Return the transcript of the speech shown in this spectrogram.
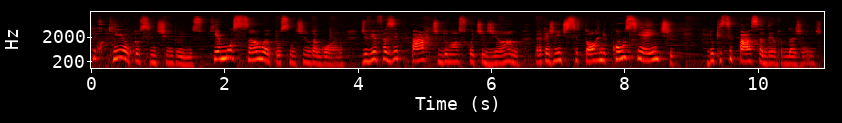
Por que eu estou sentindo isso? Que emoção eu estou sentindo agora? Devia fazer parte do nosso cotidiano para que a gente se torne consciente do que se passa dentro da gente.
